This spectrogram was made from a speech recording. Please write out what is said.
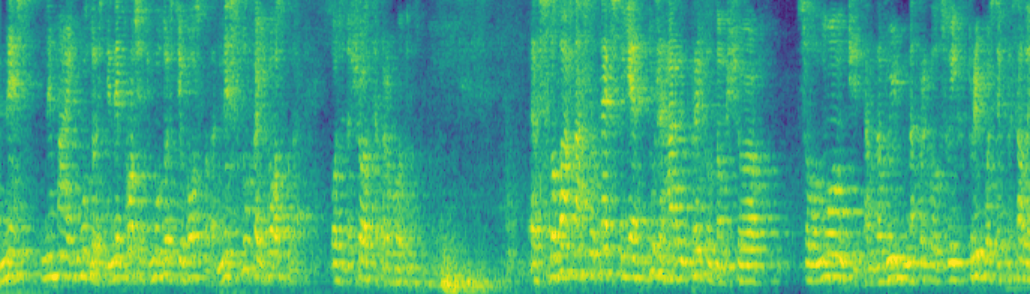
не, не мають мудрості, не просять мудрості Господа, не слухають Господа. Ось до чого це приводить. Е, Слова ж нашого тексту є дуже гарним прикладом, що Соломон чи там Давид, наприклад, у своїх приповістях писали,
